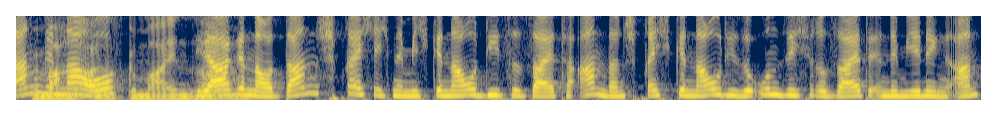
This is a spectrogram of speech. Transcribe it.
dann Wir genau. alles gemeinsam. Ja, genau. Dann spreche ich nämlich genau diese Seite an. Dann spreche ich genau diese unsichere Seite in demjenigen an.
